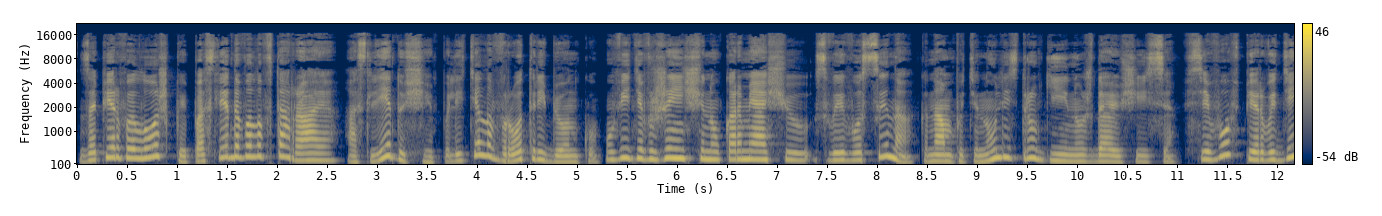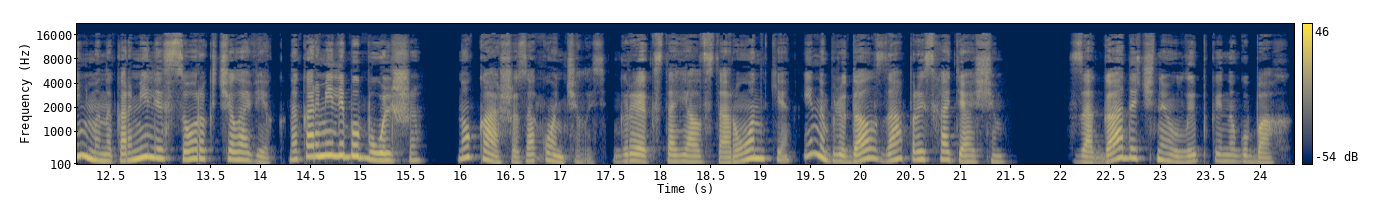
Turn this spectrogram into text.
За первой ложкой последовала вторая, а следующая полетела в рот ребенку. Увидев женщину, кормящую своего сына, к нам потянулись другие нуждающиеся. Всего в первый день мы накормили 40 человек. Накормили бы больше, но каша закончилась. Грег стоял в сторонке и наблюдал за происходящим, загадочной улыбкой на губах.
